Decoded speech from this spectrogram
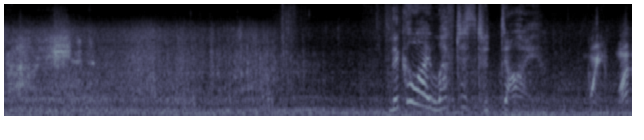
Ah, Shit. Nikolai left us to die. Wait? What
